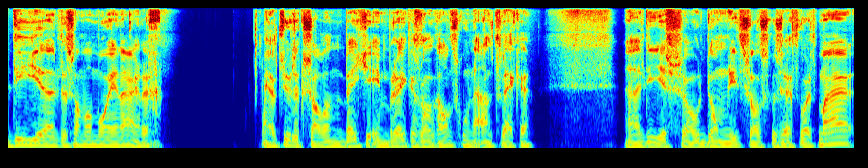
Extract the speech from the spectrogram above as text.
die, eh, dat is allemaal mooi en aardig. Ja, natuurlijk zal een beetje inbreker zal ook handschoenen aantrekken. Eh, die is zo dom niet, zoals gezegd wordt. Maar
